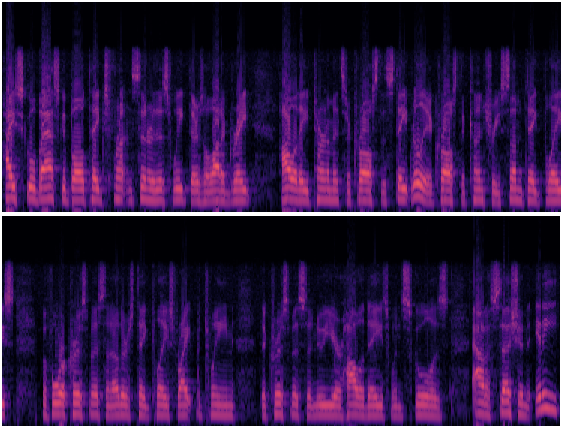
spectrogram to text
high school basketball takes front and center this week. There's a lot of great holiday tournaments across the state, really across the country. Some take place before Christmas, and others take place right between the Christmas and New Year holidays when school is out of session. Any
